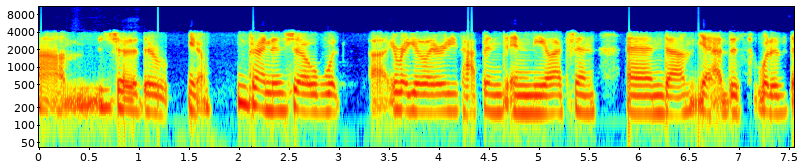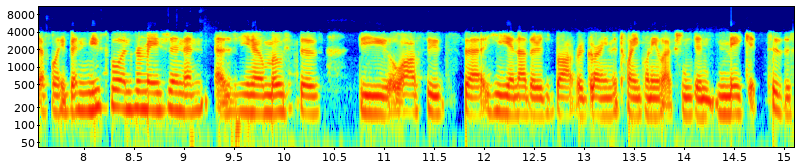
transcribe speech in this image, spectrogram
um, show that they're, you know, trying to show what uh, irregularities happened in the election. And um, yeah, this would have definitely been useful information. And as you know, most of the lawsuits that he and others brought regarding the 2020 election didn't make it to this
